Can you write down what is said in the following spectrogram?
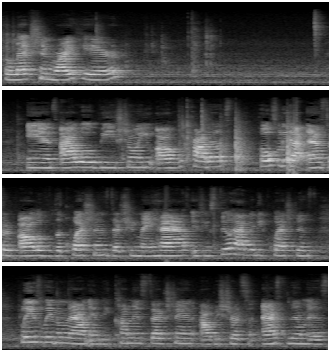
collection right here. And I will be showing you all the products. Hopefully I answered all of the questions that you may have. If you still have any questions, please leave them down in the comment section. I'll be sure to answer them as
